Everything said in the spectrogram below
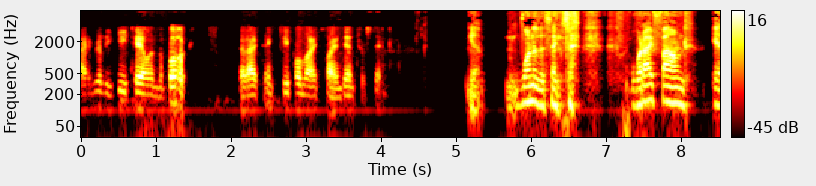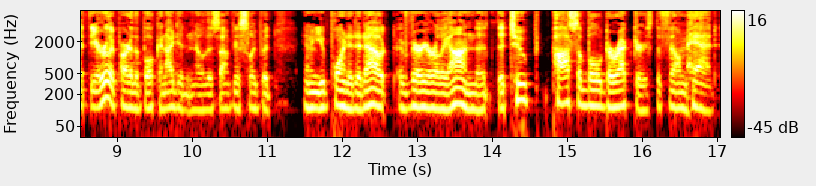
I really detail in the book that I think people might find interesting. Yeah, one of the things that what I found at the early part of the book, and I didn't know this obviously, but and you pointed it out very early on, the the two possible directors the film had,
